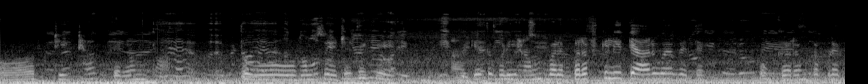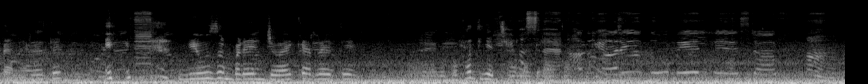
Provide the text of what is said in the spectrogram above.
और ठीक ठाक गर्म था। तो हम सोचे थे कि आगे तो बड़ी हम बड़े बर्फ़ के लिए तैयार हुए हुए थे। वो गर्म कपड़े पहने हुए थे। व्यूज़ हम बड़े इंजॉय कर रहे थे। बहुत ही अच्छा लग रहा था। है हाँ।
